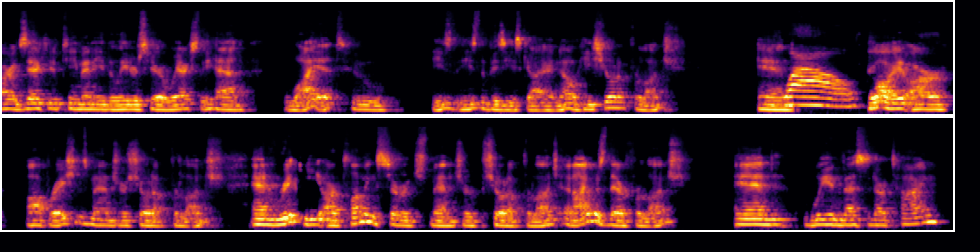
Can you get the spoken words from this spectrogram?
our executive team, any of the leaders here, we actually had Wyatt, who he's he's the busiest guy I know. He showed up for lunch. And wow. Joy, our operations manager, showed up for lunch. And Ricky, our plumbing service manager, showed up for lunch. And I was there for lunch. And we invested our time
